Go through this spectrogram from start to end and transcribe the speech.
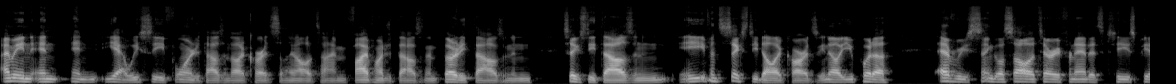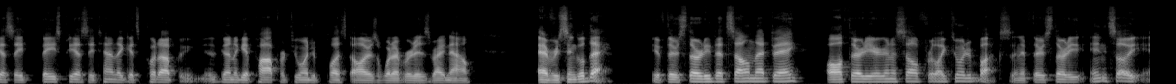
I mean, and and yeah, we see four hundred thousand dollar cards selling all the time, five hundred thousand and thirty thousand and sixty thousand, even sixty dollar cards. You know, you put a every single solitary Fernando Tatis PSA base PSA ten that gets put up uh, is going to get popped for two hundred plus dollars or whatever it is right now, every single day. If there's thirty that sell in that day, all thirty are going to sell for like two hundred bucks. And if there's thirty, and so eh,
